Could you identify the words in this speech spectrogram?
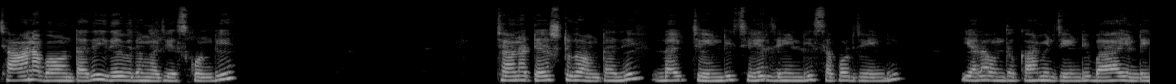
చాలా బాగుంటుంది. ఇదే విధంగా చేసుకోండి. చాలా టేస్ట్గా ఉంటుంది. లైక్ చేయండి షేర్ చేయండి సపోర్ట్ చేయండి. ఎలా ఉందో కామెంట్ చేయండి. బాయ్ అండి.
